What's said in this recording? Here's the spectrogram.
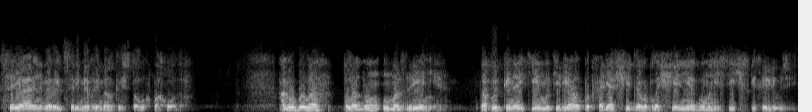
с реальными рыцарями времен крестовых походов. Оно было плодом умозрения, попыткой найти материал, подходящий для воплощения гуманистических иллюзий.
